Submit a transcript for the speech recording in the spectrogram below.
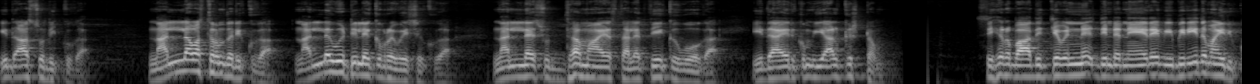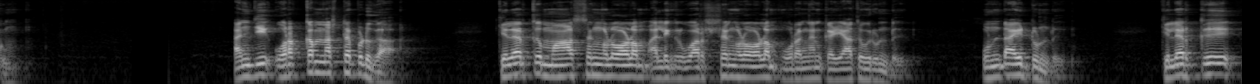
ഇത് ആസ്വദിക്കുക. നല്ല വസ്ത്രം ധരിക്കുക. നല്ല വീട്ടിലേക്ക് പ്രവേശിക്കുക. നല്ല ശുദ്ധമായ സ്ഥലത്തേക്ക് പോവുക. ഇതായിരിക്കും ഇയാൾക്കിഷ്ടം. സിഹിർ ബാധിച്ചവന് ഇതിന്റെ നേരെ വിപരീതമായിരിക്കും. അഞ്ച് ഉറക്കം നഷ്ടപ്പെടുക. ചിലർക്ക് മാസങ്ങളോളം അല്ലെങ്കിൽ വർഷങ്ങളോളം ഉറങ്ങാൻ കഴിയാത്തവരുണ്ട്. ഉണ്ടായിട്ടുണ്ട്. ചിലർക്ക്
